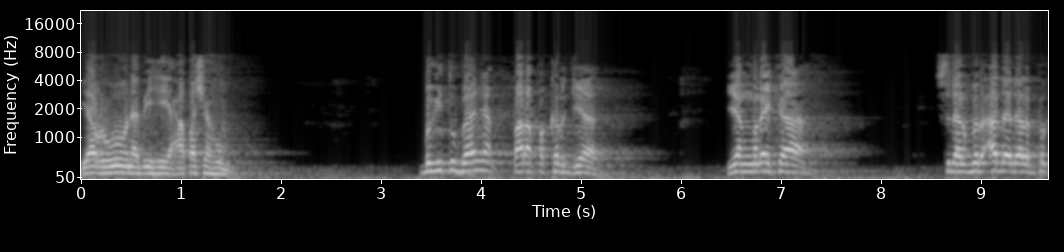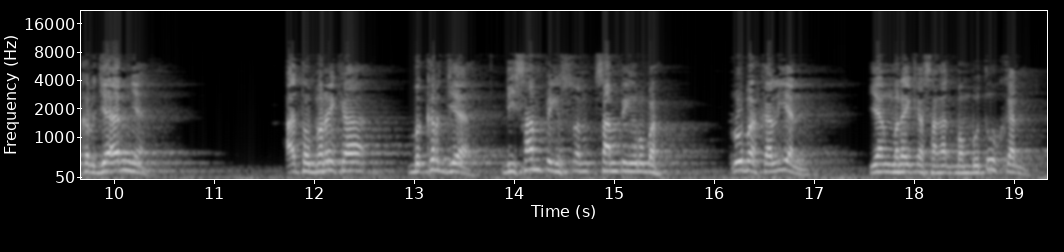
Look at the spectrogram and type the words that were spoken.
yarwuna bihi atashahum. Begitu banyak para pekerja yang mereka sedang berada dalam pekerjaannya atau mereka bekerja di samping samping rumah rumah kalian yang mereka sangat membutuhkan.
